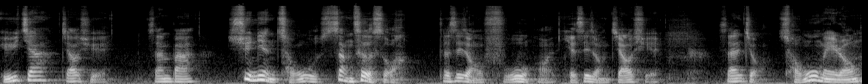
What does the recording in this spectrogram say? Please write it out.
瑜伽教学，三八训练宠物上厕所，这是一种服务哦，也是一种教学。三九宠物美容，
